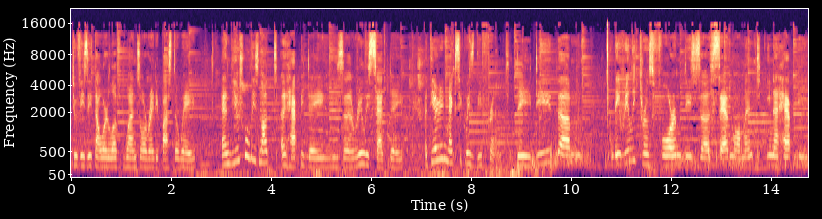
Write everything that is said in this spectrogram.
to visit our loved ones already passed away. And usually it's not a happy day, it's a really sad day. But here in Mexico is different. They did um, they really transform this uh, sad moment in a happy,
